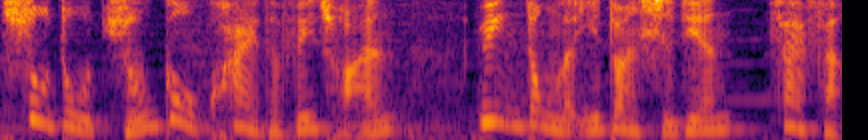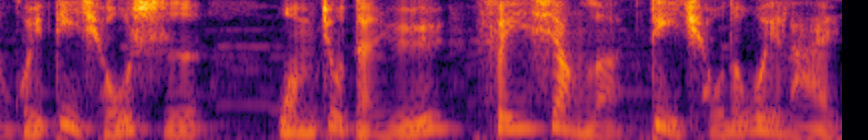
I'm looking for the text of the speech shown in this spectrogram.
速度足够快的飞船，运动了一段时间，再返回地球时，我们就等于飞向了地球的未来。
